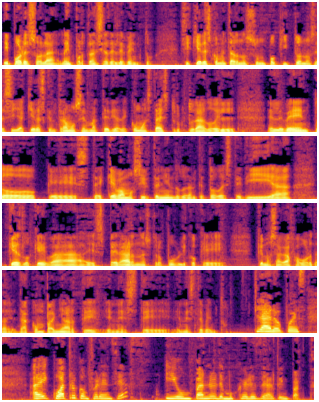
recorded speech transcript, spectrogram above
y por eso la, la importancia del evento. Si quieres comentarnos un poquito, no sé si ya quieres que entramos en materia de cómo está estructurado el, el evento, que este, qué vamos a ir teniendo durante todo este día, qué es lo que va a esperar nuestro público que, que nos haga favor de, de acompañarte en este, en este evento. Claro, pues hay cuatro conferencias y un panel de mujeres de alto impacto.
